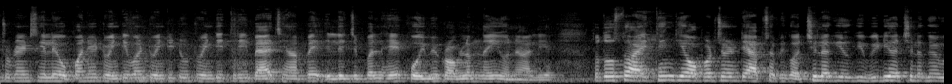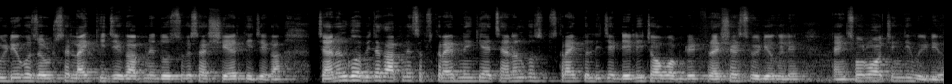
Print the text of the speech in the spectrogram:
स्टूडेंट्स के लिए ओपन है twenty one twenty two twenty three batch यहाँ पे एलिजिबल है, कोई भी प्रॉब्लम नहीं होने वाली है। तो दोस्तों आई थिंक ये अपॉर्चुनिटी आप सभी को अच्छी लगी होगी। वीडियो अच्छी लगी हो, वीडियो को ज़रूर से लाइक कीजिएगा, अपने दोस्तों के साथ शेयर कीजिएगा। चैनल को अभी तक आपने सब्सक्राइब नहीं किया चैनल को सब्सक्राइब कर लीजिए। Daily job update freshers video के लिए। Thanks for watching the video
